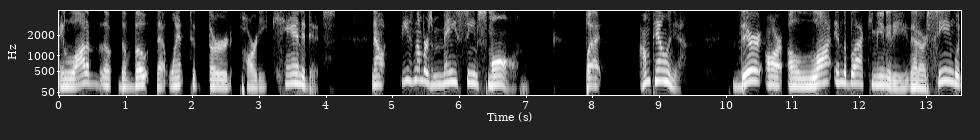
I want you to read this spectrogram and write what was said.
a lot of the, the vote that went to third party candidates. Now, these numbers may seem small, but I'm telling you, there are a lot in the black community that are seeing what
